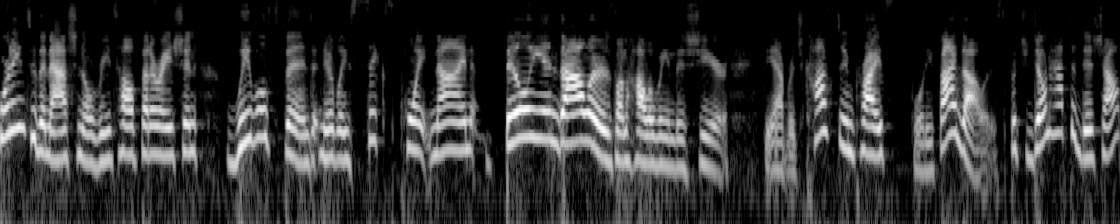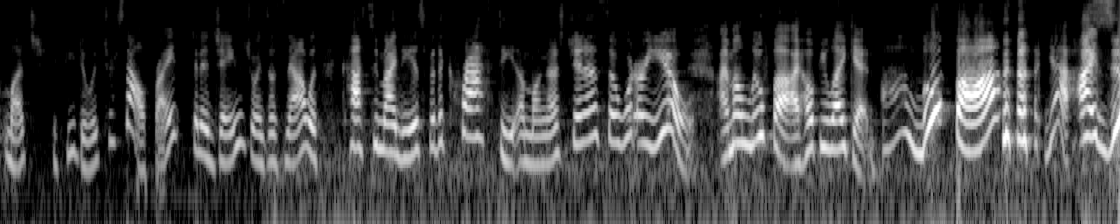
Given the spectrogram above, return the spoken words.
according to the National Retail Federation, we will spend nearly $6.9 billion on Halloween this year. The average costume price, $45. But you don't have to dish out much if you do it yourself, right? Jenna James joins us now with costume ideas for the crafty among us. Jenna, so what are you? I'm a loofah. I hope you like it. Ah, loofah? yeah. I do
